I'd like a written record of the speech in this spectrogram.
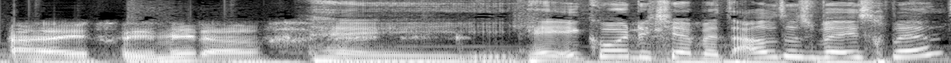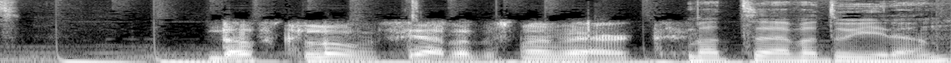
Hi, goedemiddag. Hey. hey, ik hoor dat jij met auto's bezig bent. Dat klopt, ja, dat is mijn werk. Wat, uh, wat doe je dan?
